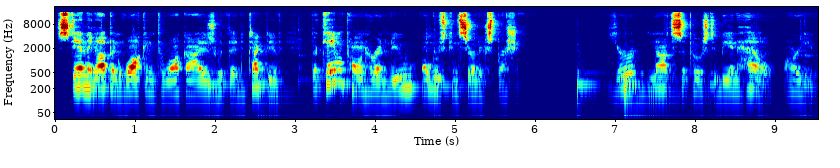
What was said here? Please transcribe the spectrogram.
standing up and walking to lock eyes with the detective, there came upon her a new, almost concerned expression. You're not supposed to be in hell, are you?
